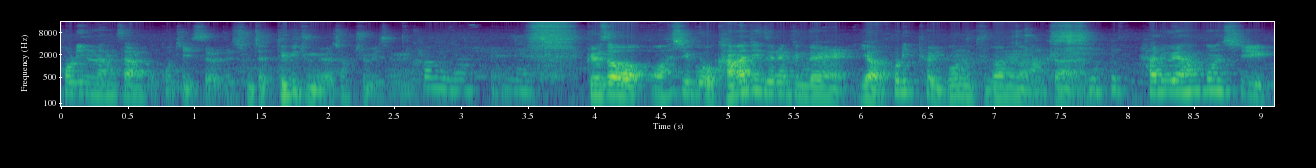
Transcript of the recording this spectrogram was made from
허리는 항상 꼿꼿이 있어야 돼. 진짜 되게 중요해요 척추 위생은. 그럼요. 네. 네. 그래서 어, 하시고 강아지들은 근데 야 허리 펴 이거는 불가능하니까 하루에 한 번씩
